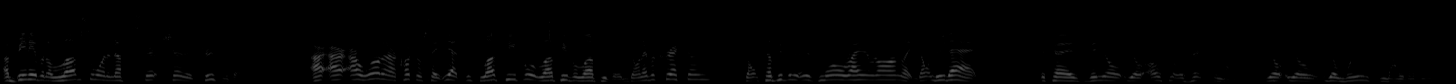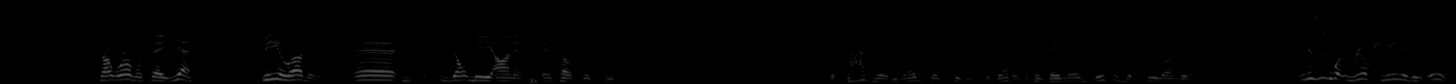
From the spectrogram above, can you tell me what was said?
of being able to love someone enough to share the truth with them. Our, our, our, world and our culture will say, yeah, just love people, love people, love people. Don't ever correct them. Don't tell people that there's moral right and wrong. Like, don't do that because then you'll, you'll ultimately hurt somebody. You'll, you'll, you'll wound somebody by doing that. So our world will say, yes, be loving, eh, don't be honest and tell truth to people. But God's word weds those two things together because they know this is what true love is. This is what real community is.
